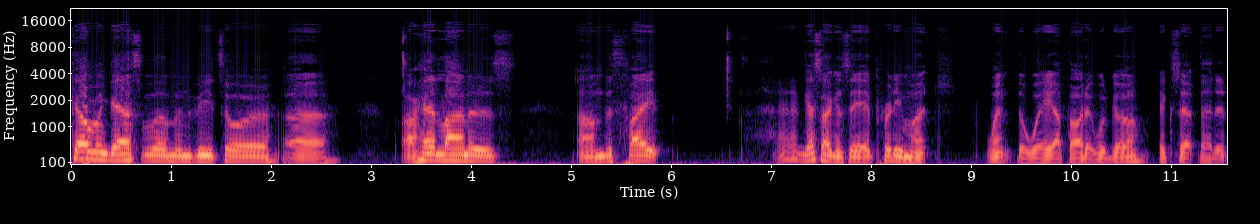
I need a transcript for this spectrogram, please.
Kelvin Gastelum and Vitor uh, are headliners. Um, this fight, I guess I can say it pretty much went the way I thought it would go, except that it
